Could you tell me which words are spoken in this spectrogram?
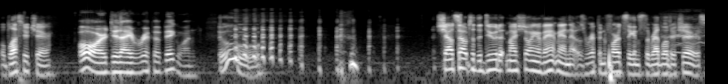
well, bless your chair. Or did I rip a big one? Ooh. Shouts out to the dude at my showing of Ant Man that was ripping farts against the red leather chairs.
